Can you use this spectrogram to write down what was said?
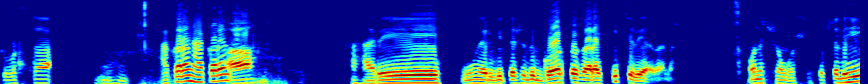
টোস্টটা হা করেন হা করেন। আরে মুহের ভিতরে শুধু গর্ত ছাড়া কিচ্ছু দেওয়া যায় না। অনেক সমস্যা চোখটা দেখি?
